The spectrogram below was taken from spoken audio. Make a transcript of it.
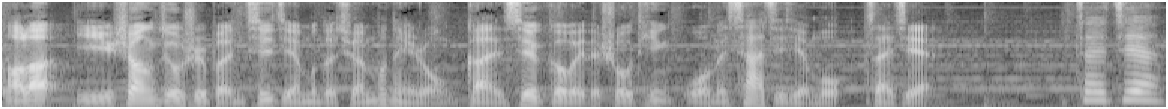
好了，以上就是本期节目的全部内容，感谢各位的收听，我们下期节目再见，再见。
